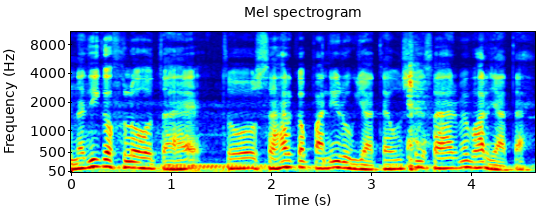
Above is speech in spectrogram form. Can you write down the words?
नदी का फ्लो होता है तो शहर का पानी रुक जाता है, उससे शहर में भर जाता है।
